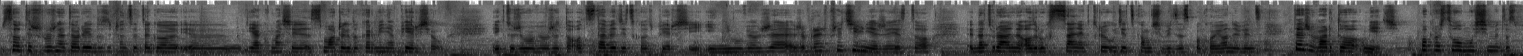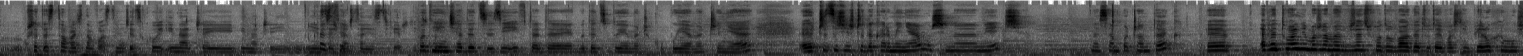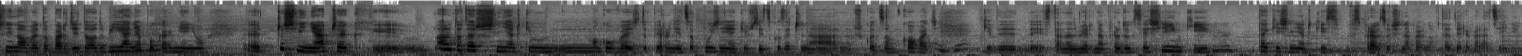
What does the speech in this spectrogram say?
Są też różne teorie dotyczące tego, y, jak ma się smoczek do karmienia piersią. Niektórzy mówią, że to odstawia dziecko od piersi, inni mówią, że, że wręcz przeciwnie, że jest to naturalny odruch ssania, który u dziecka musi być zaspokojony, więc też warto mieć. Po prostu musimy to przetestować na własnym dziecku, inaczej, inaczej nie jesteśmy w stanie stwierdzić. Podjęcia decyzji i wtedy jakby decydujemy, czy kupujemy, czy nie. E, Czy coś jeszcze do karmienia musimy mieć na sam początek? E, Ewentualnie możemy wziąć pod uwagę tutaj właśnie pieluchy muślinowe, to bardziej do odbijania po karmieniu, e, czy śliniaczek, ale to też śliniaczki mogą wejść dopiero nieco później, jak już dziecko zaczyna na przykład ząbkować, kiedy jest ta nadmierna produkcja ślinki. Takie śliniaczki sprawdzą się na pewno wtedy rewelacyjnie.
